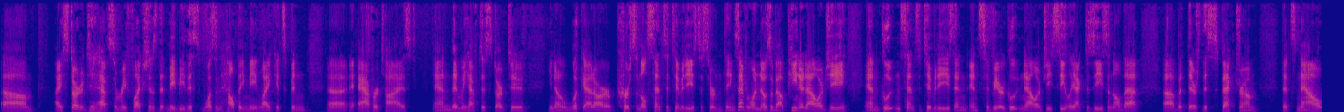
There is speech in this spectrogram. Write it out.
Um, I started to have some reflections that maybe this wasn't helping me like it's been uh, advertised. And then we have to start to, you know, look at our personal sensitivities to certain things. Everyone knows about peanut allergy and gluten sensitivities and, and severe gluten allergy, celiac disease, and all that. Uh, but there's this spectrum that's now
